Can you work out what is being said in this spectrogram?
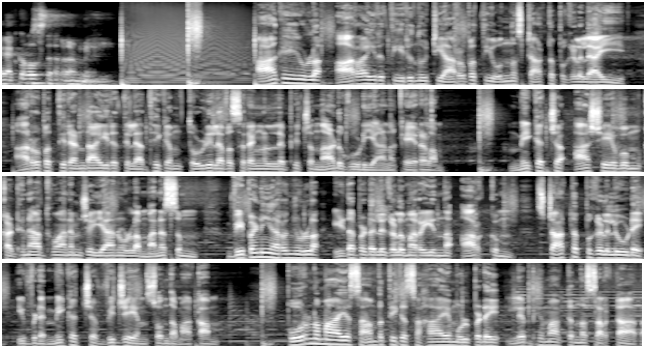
across the country. ആകെയുള്ള ആറായിരത്തി ഇരുന്നൂറ്റി അറുപത്തി ഒന്ന് സ്റ്റാർട്ടപ്പുകളിലായി അറുപത്തിരണ്ടായിരത്തിലധികം തൊഴിലവസരങ്ങൾ ലഭിച്ച നാടുകൂടിയാണ് കേരളം. മികച്ച ആശയവും കഠിനാധ്വാനം ചെയ്യാനുള്ള മനസ്സും വിപണി അറിഞ്ഞുള്ള ഇടപെടലുകളും അറിയുന്ന ആർക്കും സ്റ്റാർട്ടപ്പുകളിലൂടെ ഇവിടെ മികച്ച വിജയം സ്വന്തമാക്കാം. പൂർണമായ സാമ്പത്തിക സഹായം ഉൾപ്പെടെ ലഭ്യമാക്കുന്ന സർക്കാർ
